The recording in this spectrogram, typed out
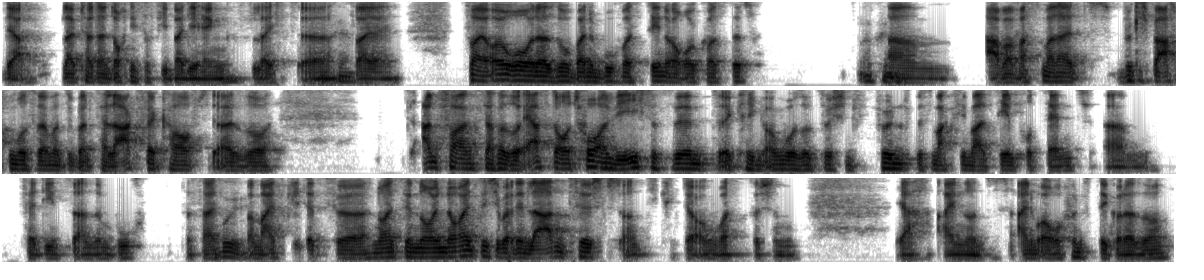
ja, bleibt halt dann doch nicht so viel bei dir hängen. Vielleicht äh, okay. zwei, zwei Euro oder so bei einem Buch, was 10 Euro kostet. Okay. Ähm, aber was man halt wirklich beachten muss, wenn man es über einen Verlag verkauft, also anfangs, sag mal so, erste Autoren, wie ich das sind, äh, kriegen irgendwo so zwischen fünf bis maximal zehn Prozent ähm, Verdienste an so einem Buch. Das heißt, Ui. meins geht jetzt für 1999 über den Ladentisch und ich kriege da irgendwas zwischen ja, 1 und 1,50 Euro oder so.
